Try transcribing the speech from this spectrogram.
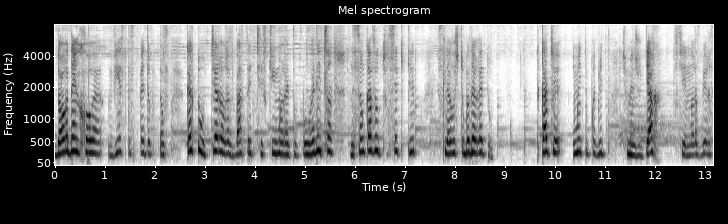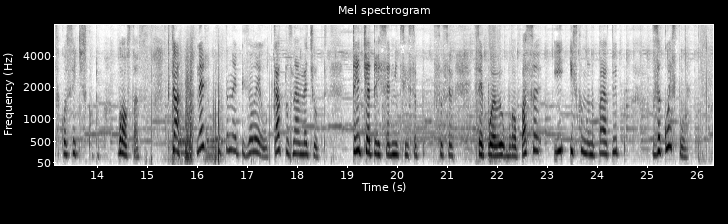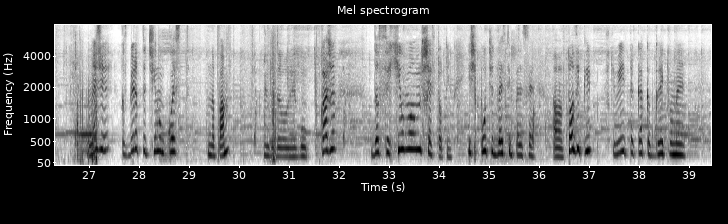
Добър ден, хора! Вие сте с Петър Петров. Както вчера разбрахте, че ще има ретро поредица, не съм казал, че всеки клип следва ще бъде ретро. Така че имайте предвид, че между тях ще има, разбира се, класическото. Brawl. Така, днес на епизода е, откакто знаем вече от 3-4 седмици са, са се, се е появил Brawl и искам да направя клип за квестове. Понеже разбирате, че имам квест на пам, да, да ви го покажа, да се хилвам 600 и ще получа 250. А в този клип ще видите как апгрейдваме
